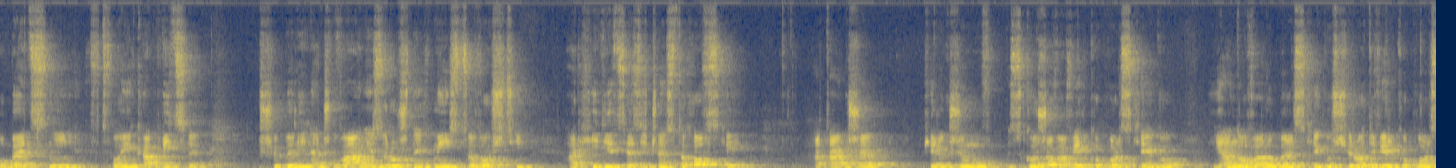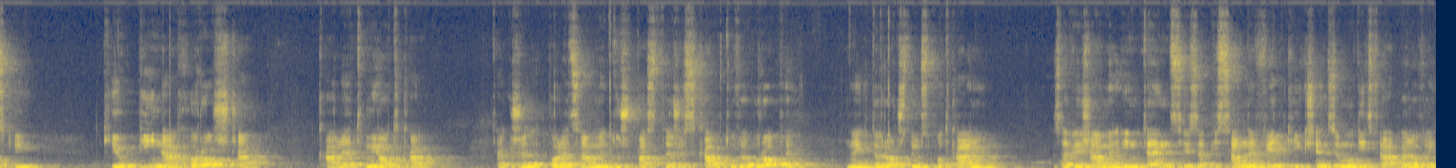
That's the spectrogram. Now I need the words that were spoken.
obecni w Twojej kaplicy, przybyli na czuwanie z różnych miejscowości archidiecezji częstochowskiej, a także pielgrzymów z Gorzowa Wielkopolskiego, Janowa Lubelskiego, Środy Wielkopolskiej, Kiełbina, Choroszcza, Kalet, Miotka. Także polecamy duszpasterzy skautów Europy na ich dorocznym spotkaniu. Zawierzamy intencje zapisane w Wielkiej Księdze Modlitwy Apelowej.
